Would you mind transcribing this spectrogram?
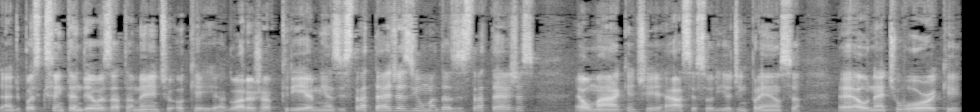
É, depois que você entendeu exatamente, ok, agora eu já criei as minhas estratégias e uma das estratégias é o marketing, é a assessoria de imprensa, é o network,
